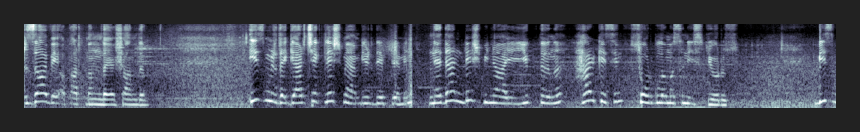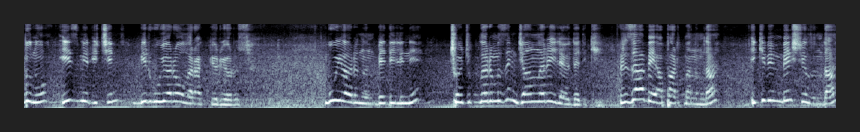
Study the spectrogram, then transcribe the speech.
Rıza Bey apartmanında yaşandı. İzmir'de gerçekleşmeyen bir depremin neden 5 binayı yıktığını herkesin sorgulamasını istiyoruz. Biz bunu İzmir için bir uyarı olarak görüyoruz. Bu uyarının bedelini çocuklarımızın canları ile ödedik. Rıza Bey apartmanında 2005 yılında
